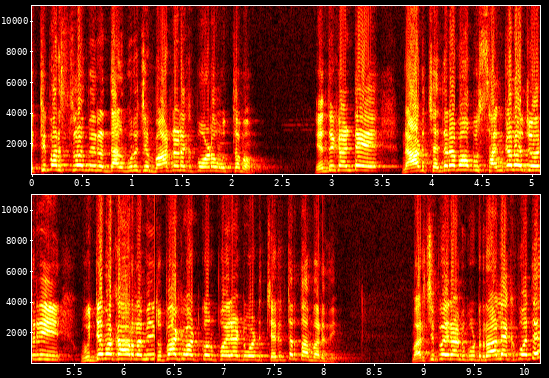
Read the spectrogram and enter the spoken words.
ఎట్టి పరిస్థితుల్లో మీరు దాని గురించి మాట్లాడకపోవడం ఉత్తమం. ఎందుకంటే నాడు చంద్రబాబు సంఘలో జోరి ఉద్యమకారుల మీద తుపాకీ పట్టుకొని పోయినటువంటి చరిత్ర తమరిది. మర్చిపోయారు అనుకుంటారా లేకపోతే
